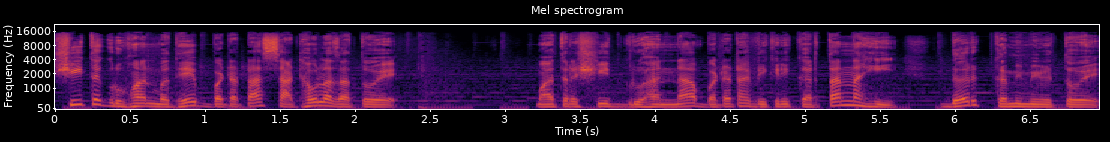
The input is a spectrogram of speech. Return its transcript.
शीतगृहांमध्ये बटाटा साठवला जातोय. मात्र शीतगृहांना बटाटा विक्री करतानाही दर कमी मिळतोय.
